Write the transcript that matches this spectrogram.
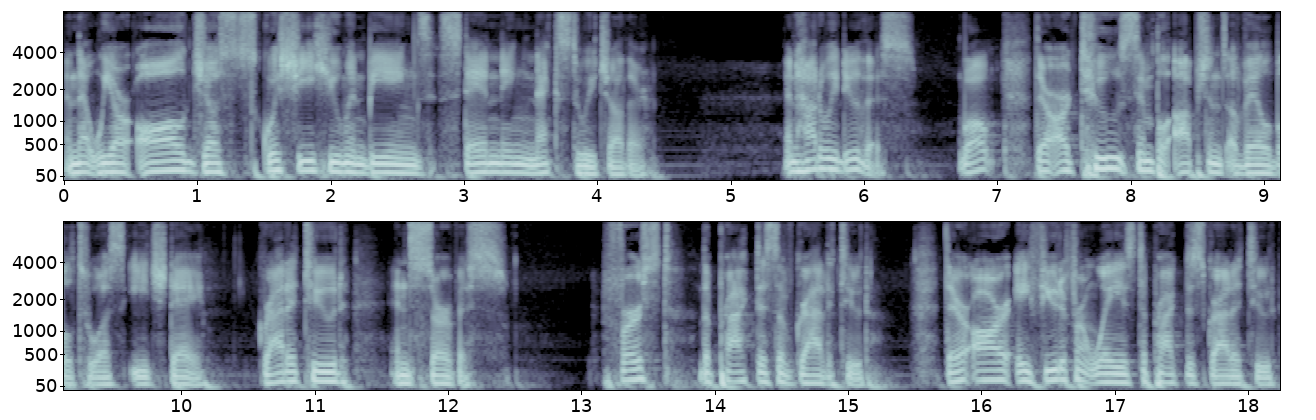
and that we are all just squishy human beings standing next to each other. And how do we do this? Well, there are two simple options available to us each day gratitude and service. First, the practice of gratitude. There are a few different ways to practice gratitude.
